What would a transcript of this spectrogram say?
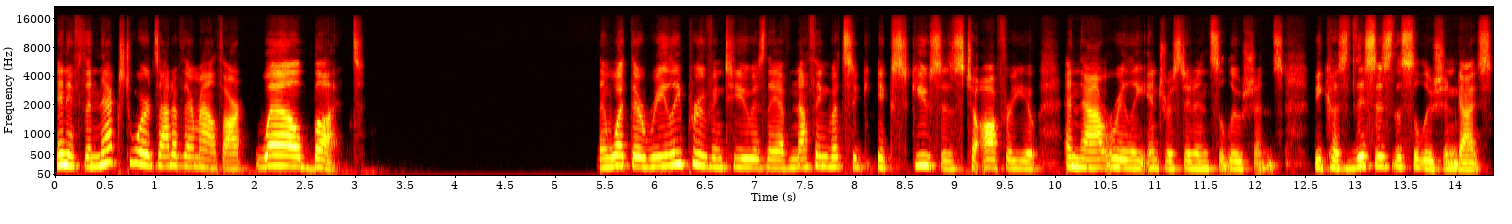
And if the next words out of their mouth are, well, but, then what they're really proving to you is they have nothing but excuses to offer you and they're not really interested in solutions because this is the solution, guys.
